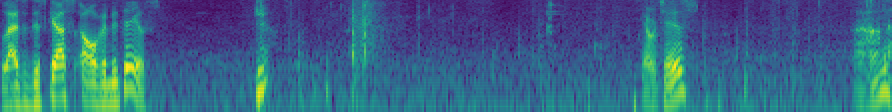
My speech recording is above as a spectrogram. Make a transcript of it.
let's discuss all the details. Yeah. Here it is. And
